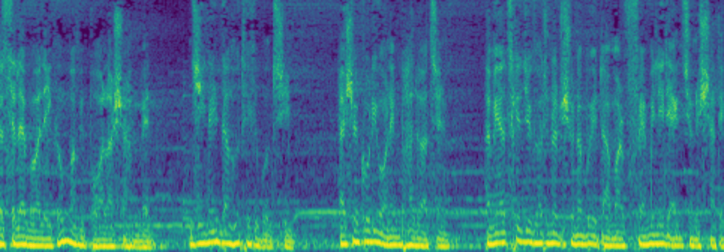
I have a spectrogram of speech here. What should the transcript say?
আসসালামু আলাইকুম, আমি পলাশ আহমেদ দাহ থেকে বলছি। আশা করি অনেক ভালো আছেন। আমি আজকে যে ঘটনাটি শোনাবো, এটা আমার ফ্যামিলির একজনের সাথে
